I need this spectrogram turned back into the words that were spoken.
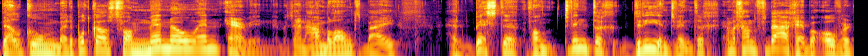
Welkom bij de podcast van Menno en Erwin. We zijn aanbeland bij het beste van 2023. En we gaan het vandaag hebben over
